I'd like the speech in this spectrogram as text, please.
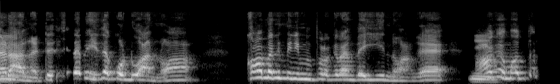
தடால்னுட்டு சில பேர் இதை கொண்டு வான்னுவான். காமன் மினிமம் ப்ரோக்ராம் வெயின்னுவாங்க. ம். ஆக மொத்தம்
